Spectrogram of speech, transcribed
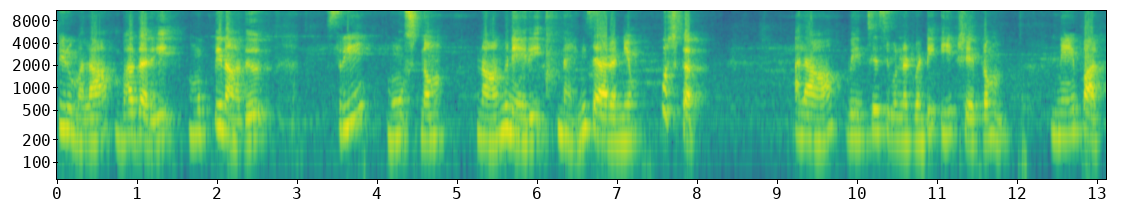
తిరుమల భదరి ముక్తినాథ్ శ్రీ మూష్ణం నాంగునేరి నైమిశారణ్యం పుష్కర్. అలా వేంచేసి ఉన్నటువంటి ఈ క్షేత్రం నేపాల్కు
